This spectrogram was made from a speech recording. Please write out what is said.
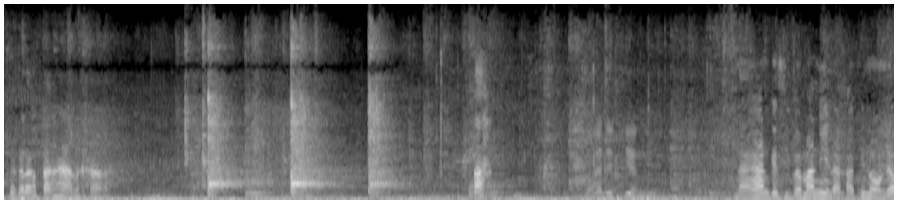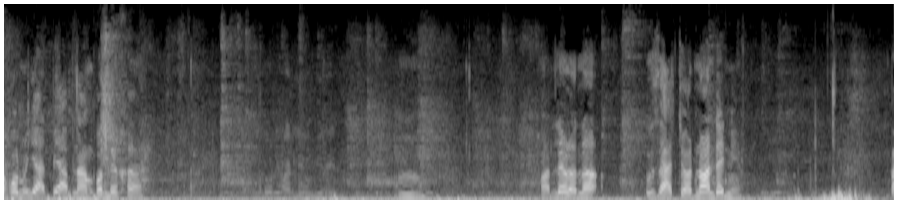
แต่ก็ต้องตังหารค่ะไปะมาเด็ดเทียงอยู่นางานกันสิประมาณนี้แหละคะ พี่น้องเดี๋ยวขออนุญาตไปอาบน้ำก่อนเด้วยค่ะอืมหอดเร็วแล้วเนาะอุตส่าห์จอดนอนได้นี่ไป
